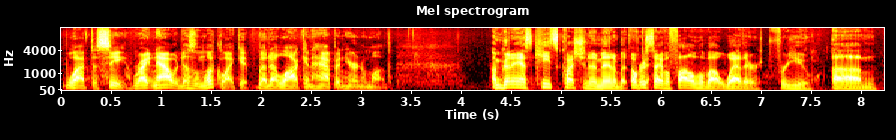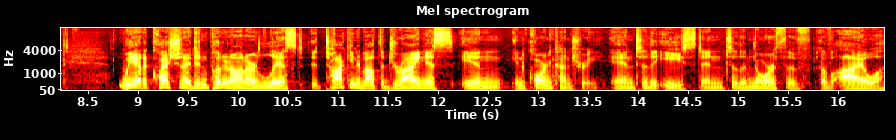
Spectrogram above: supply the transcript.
We'll have to see. Right now, it doesn't look like it, but a lot can happen here in a month. I'm going to ask Keith's question in a minute, but okay. first I have a follow up about weather for you. Um, we had a question, I didn't put it on our list, talking about the dryness in, in corn country and to the east and to the north of, of Iowa.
